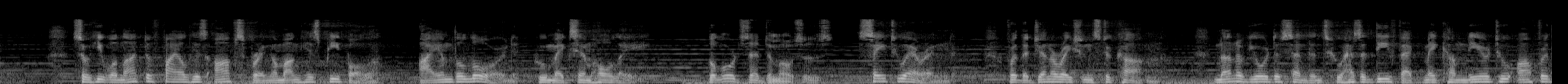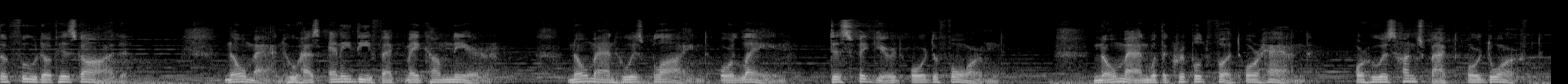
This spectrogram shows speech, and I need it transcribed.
So he will not defile his offspring among his people. I am the Lord who makes him holy. The Lord said to Moses, Say to Aaron, For the generations to come, None of your descendants who has a defect may come near to offer the food of his God. No man who has any defect may come near. No man who is blind or lame, disfigured or deformed. No man with a crippled foot or hand, or who is hunchbacked or dwarfed,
